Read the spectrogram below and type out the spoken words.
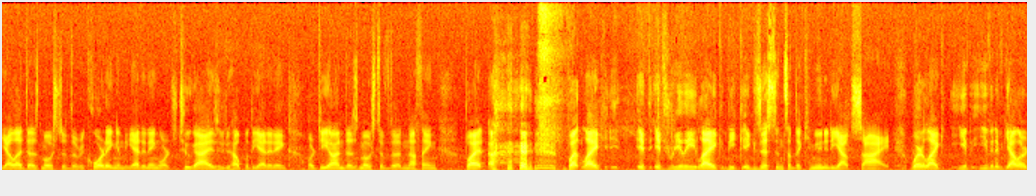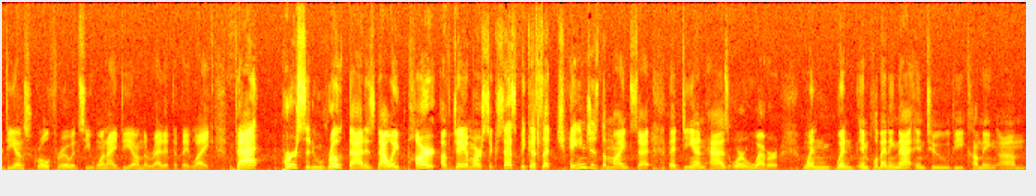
Jelle does most of the recording and the editing or it's two guys who do help with the editing or Dion does most of the nothing. But but like it, it's really like the existence of the community outside where like ev- even if Jelle or Dion scroll through and see one idea on the Reddit that they like that person who wrote that is now a part of JMR's success because that changes the mindset that Dion has or whoever when when implementing that into the coming um,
